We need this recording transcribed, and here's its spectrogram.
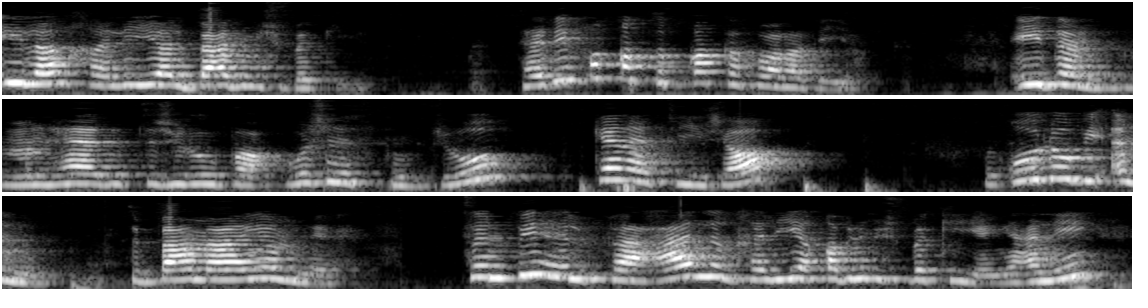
إلى الخلية البعد مشبكية هذه فقط تبقى كفرضية. إذا من هذه التجربة واش نستنتجو كنتيجة نقولوا بأنه تبع معايا مليح. تنبيه الفعال للخلية قبل مشبكية يعني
